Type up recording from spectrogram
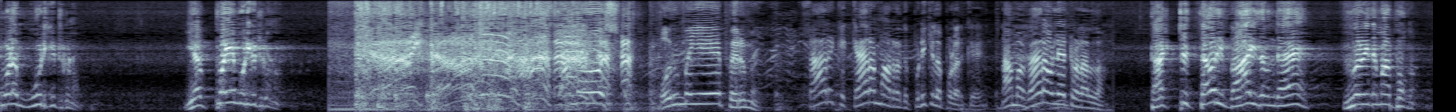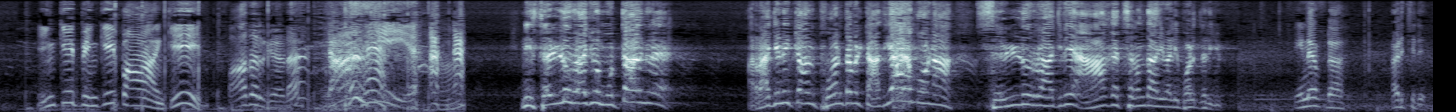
போல மூடிக்கிட்டு இருக்கணும். எப்பயும் மூடிக்கிட்டு இருக்கணும். பொறுமையே பெருமை. சாருக்கு கேரம் ஆடுறது பிடிக்கல போல இருக்கு. நாம வேற விளையாட்டு விளையாடலாம். தட்டு தவறி வாய் திறந்த விபரீதமா போகும். இங்கி பிங்கி பாங்கி ஃபாதர் கேட? நீ செல்லூர் ராஜுவை முட்டாளுங்கிற. ரஜினிகாந்த் போன்றவற்றை அதிகாரம் போனா செல்லூர் ராஜுவே ஆக சிறந்த அறிவாளி போல தெரியும். இனஃப்டா அடிச்சிடு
